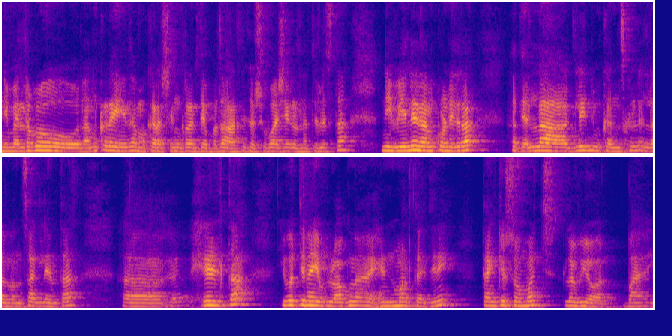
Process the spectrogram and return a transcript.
ನಿಮ್ಮೆಲ್ಲರಿಗೂ ನನ್ನ ಕಡೆಯಿಂದ ಮಕರ ಸಂಕ್ರಾಂತಿ ಹಬ್ಬದ ಆರ್ಥಿಕ ಶುಭಾಶಯಗಳನ್ನ ತಿಳಿಸ್ತಾ ನೀವೇನೇನು ಅಂದ್ಕೊಂಡಿದ್ದೀರಾ ಅದೆಲ್ಲ ಆಗಲಿ ನಿಮ್ಮ ಕನಸುಗಳೆಲ್ಲ ನನಸಾಗಲಿ ಅಂತ ಹೇಳ್ತಾ ಇವತ್ತಿನ ಈ ವ್ಲಾಗ್ನ ಹೆಂಡ್ ಮಾಡ್ತಾ ಇದ್ದೀನಿ. Thank you so much love you all bye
